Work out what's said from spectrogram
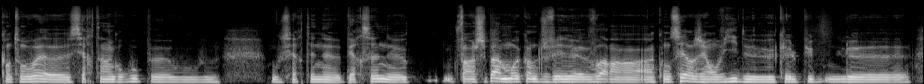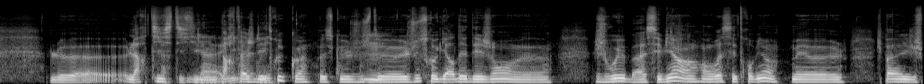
quand on voit euh, certains groupes euh, ou, ou certaines personnes, euh, enfin, je sais pas, moi, quand je vais voir un, un concert, j'ai envie de que le pub, le le, euh, l'artiste il, partage il- des oui. trucs quoi parce que juste Mm. euh, juste regarder des gens euh, jouer bah c'est bien hein. en vrai c'est trop bien mais euh, je sais pas je,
